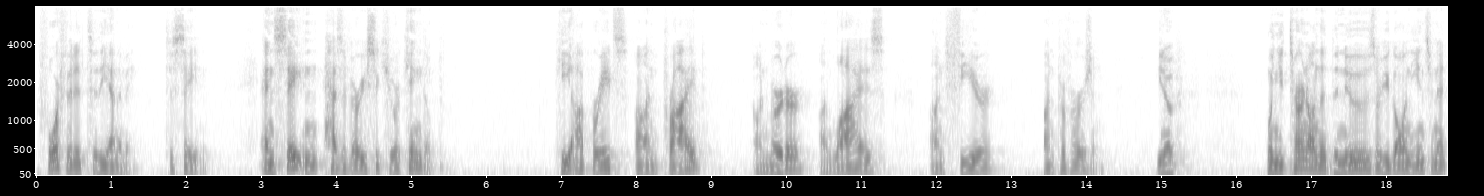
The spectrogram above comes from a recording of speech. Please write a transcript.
forfeited to the enemy, to Satan. And Satan has a very secure kingdom. He operates on pride, on murder, on lies, on fear, on perversion. You know, when you turn on the, the news or you go on the internet,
